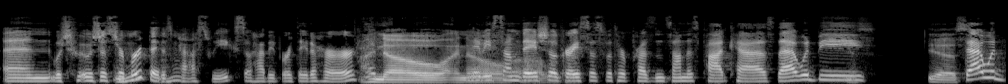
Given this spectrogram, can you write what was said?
And which it was just her Mhm, birthday this mhm. past week. So happy birthday to her. I know. I know. Maybe someday I she'll love her. grace us with her presence on this podcast. That would be, Yes. yes. that would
